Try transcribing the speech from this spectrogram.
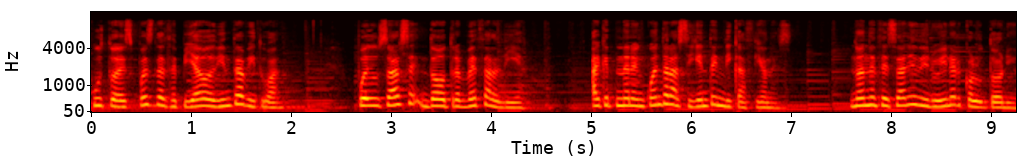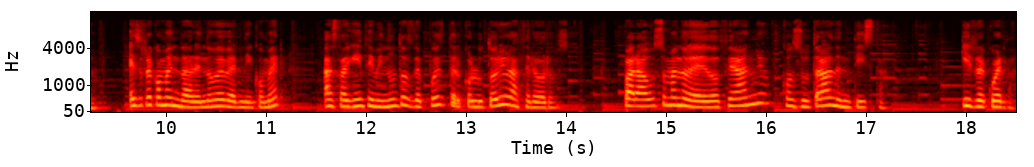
justo después del cepillado de dientes habitual. Puede usarse dos o tres veces al día. Hay que tener en cuenta las siguientes indicaciones. No es necesario diluir el colutorio. Es recomendable no beber ni comer hasta 15 minutos después del colutorio laceroros. Para uso menores de 12 años, consultar al dentista. Y recuerda,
